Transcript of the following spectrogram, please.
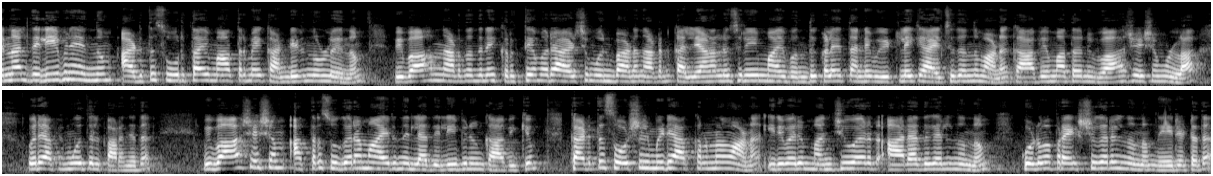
എന്നാൽ ദിലീപിനെ എന്നും അടുത്ത സുഹൃത്തായി മാത്രമേ കണ്ടിരുന്നുള്ളൂ എന്നും വിവാഹം നടന്നതിന് കൃത്യം ഒരാഴ്ച മുൻപാണ് നടൻ കല്യാണാലോചനയുമായി ബന്ധുക്കളെ തന്റെ വീട്ടിലേക്ക് അയച്ചതെന്നുമാണ് കാവ്യമാധവൻ വിവാഹശേഷമുള്ള ഒരു അഭിമുഖത്തിൽ പറഞ്ഞത്. വിവാഹശേഷം അത്ര സുഖരമായിരുന്നില്ല ദിലീപിനും കാവ്യയ്ക്കും. കടുത്ത സോഷ്യൽ മീഡിയ ആക്രമണമാണ് ഇരുവരും മഞ്ജു ആരാധകരിൽ നിന്നും കുടുംബ പ്രേക്ഷകരിൽ നിന്നും നേരിട്ടത്.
